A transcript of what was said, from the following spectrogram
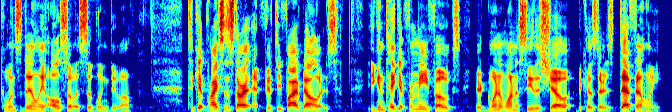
coincidentally also a sibling duo. Ticket prices start at $55. You can take it from me, folks. You're going to want to see the show because there's definitely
